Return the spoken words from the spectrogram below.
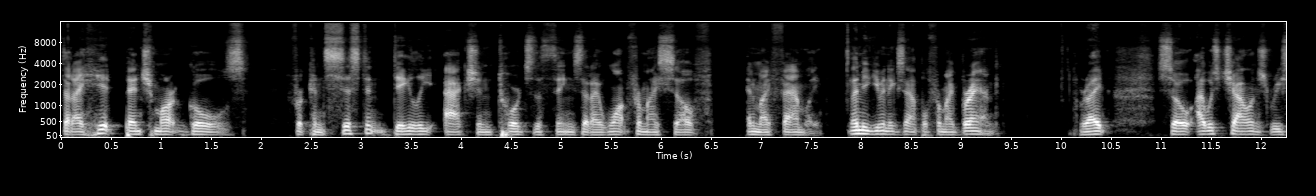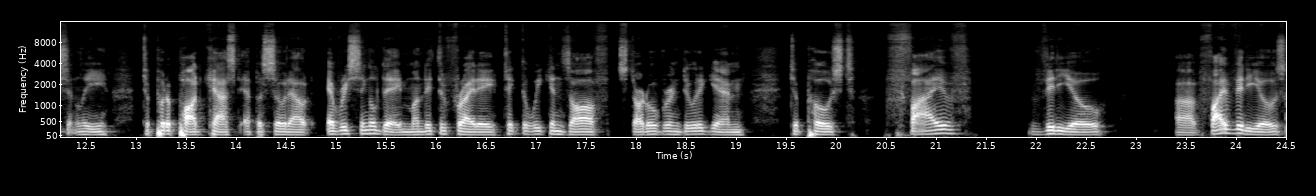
that I hit benchmark goals for consistent daily action towards the things that I want for myself and my family. Let me give an example for my brand, right? So I was challenged recently to put a podcast episode out every single day, Monday through Friday, take the weekends off, start over and do it again to post five video uh, five videos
